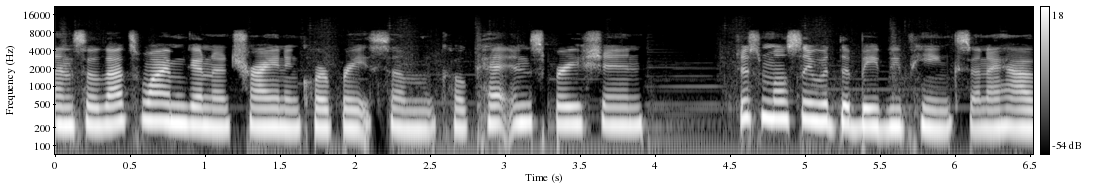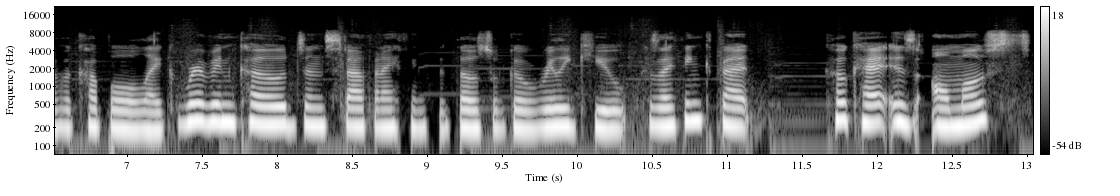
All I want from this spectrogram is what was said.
And so that's why I'm gonna try and incorporate some coquette inspiration, just mostly with the baby pinks. And I have a couple like ribbon codes and stuff, and I think that those will go really cute because I think that coquette is almost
